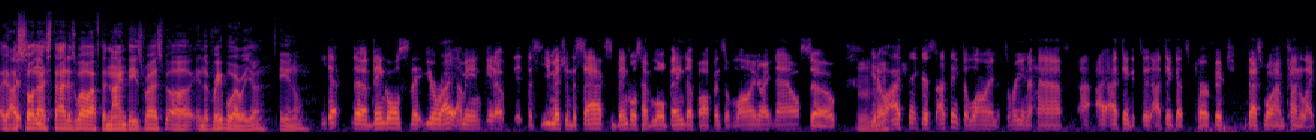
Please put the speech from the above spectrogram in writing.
I, I saw he- that stat as well after nine days rest uh, in the Vrabel area. You know. Yep, the Bengals. That you're right. I mean, you know, it, this, you mentioned the sacks. The Bengals have a little banged up offensive line right now, so you know, Mhm. I think this. I think the line three and a half. I, I, think it's. I think that's perfect. That's why I'm kind of like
